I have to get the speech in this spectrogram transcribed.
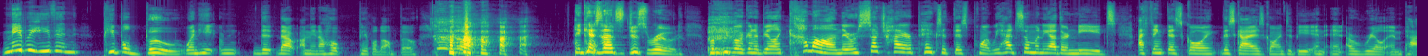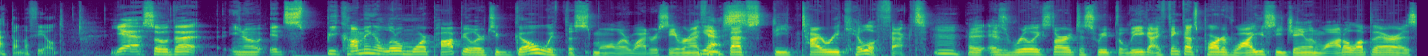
maybe even people boo when he mm, that I mean I hope people don't boo. But I guess that's just rude. But people are going to be like, "Come on, there were such higher picks at this point. We had so many other needs. I think this going this guy is going to be an, an, a real impact on the field." Yeah, so that you know, it's becoming a little more popular to go with the smaller wide receiver, and I think that's the Tyreek Hill effect mm. ha- has really started to sweep the league. I think that's part of why you see Jaylen Waddle up there as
